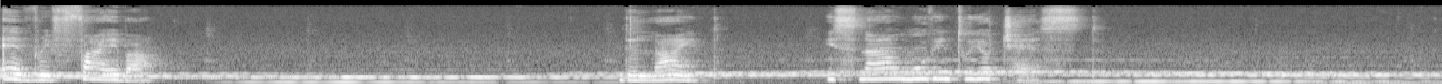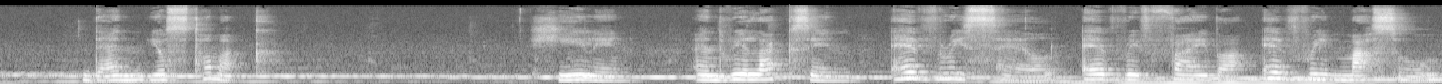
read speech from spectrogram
every fiber. The light is now moving to your chest. Then your stomach, healing and relaxing every cell, every fiber, every muscle,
